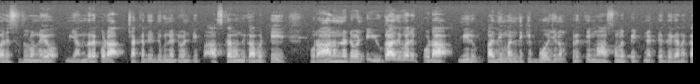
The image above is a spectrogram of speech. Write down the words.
పరిస్థితులు ఉన్నాయో మీ అందరూ కూడా చక్కదిద్దుకునేటువంటి ఆస్కారం ఉంది కాబట్టి రానున్నటువంటి యుగాది వరకు కూడా మీరు పది మందికి భోజనం ప్రతి మాసంలో పెట్టినట్టయితే గనక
